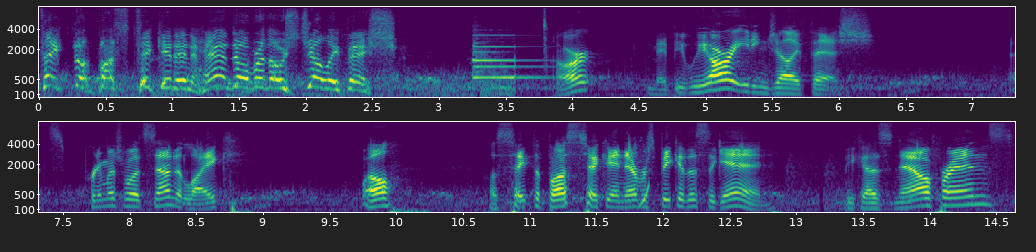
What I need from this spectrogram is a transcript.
Take the bus ticket and hand over those jellyfish. Or maybe we are eating jellyfish. That's pretty much what it sounded like. Well, let's take the bus ticket and never speak of this again. Because now, friends,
